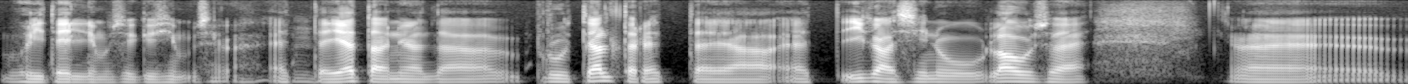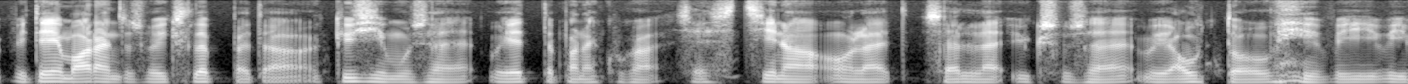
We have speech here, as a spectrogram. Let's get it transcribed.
või tellimuse küsimusega, et mm. ei jäta nii-öelda pruuti altari ette ja et iga sinu lause äh, või teemaarendus võiks lõppeda küsimuse või ettepanekuga, sest sina oled selle üksuse või auto või, või, või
